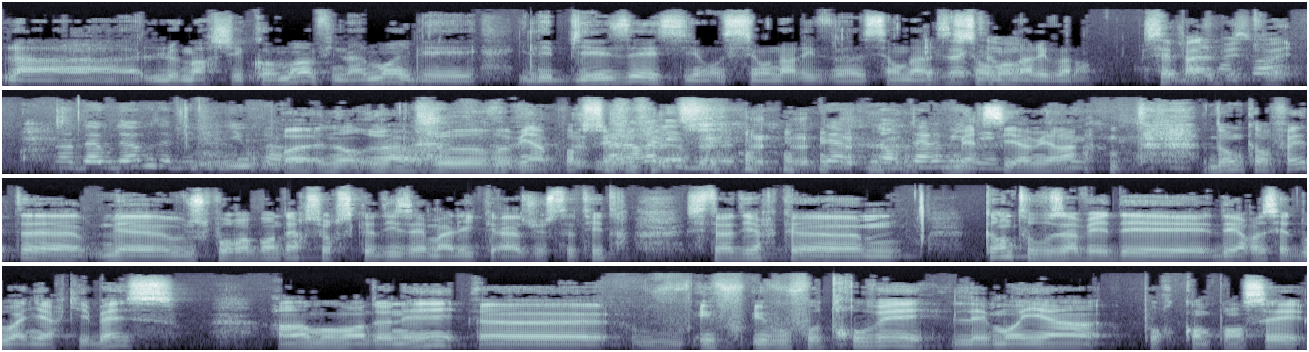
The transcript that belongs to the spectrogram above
la, le marché commun, finalement, il est, il est biaisé si on, si on arrive. Si on si on en arrive à là. C'est pas le but, oui. Non, Daouda, vous avez fini ou pas Non, je veux bien poursuivre. non, terminez. Merci, Amira. Donc, en fait, euh, euh, je pourrais rebondir sur ce que disait Malik à juste titre. C'est-à-dire que euh, quand vous avez des, des recettes douanières qui baissent, À un moment donné, euh, il, vous faut trouver les moyens pour compenser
